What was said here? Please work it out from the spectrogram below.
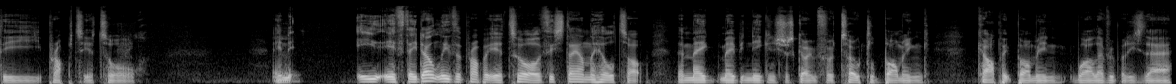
the property at all. And i- if they don't leave the property at all, if they stay on the hilltop, then may, maybe Negan's just going for a total bombing, carpet bombing while everybody's there.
